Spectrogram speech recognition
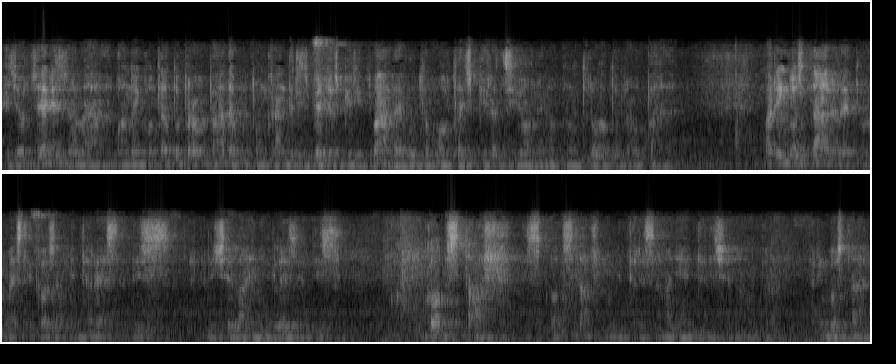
e George Harrison, quando ha incontrato Prabhupada, ha avuto un grande risveglio spirituale, ha avuto molta ispirazione no? quando ha trovato Prabhupada. Ma Ringo Starr ha detto, a me queste cose non mi interessano, this, diceva in inglese, this God stuff, this God stuff non mi interessava niente, diceva Ringo Starr.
